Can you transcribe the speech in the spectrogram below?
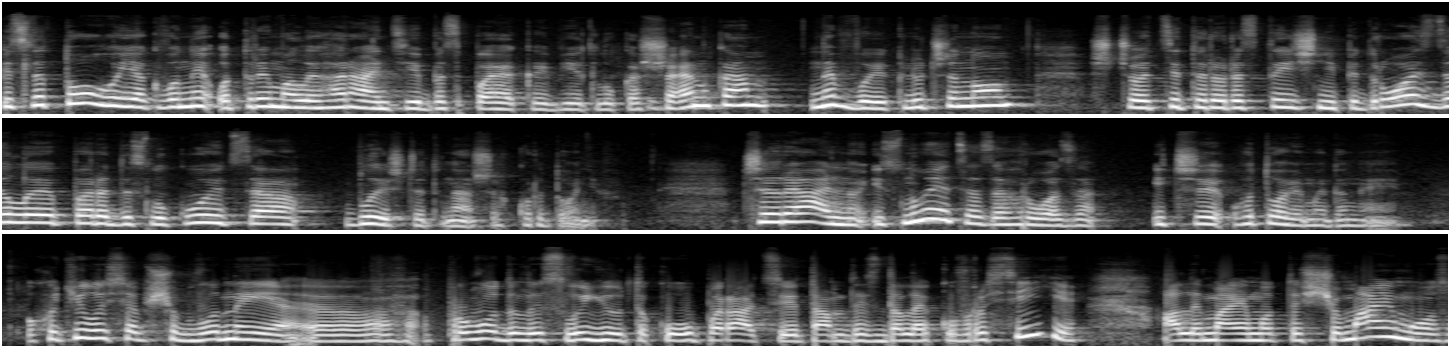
Після того, як вони отримали гарантії безпеки від Лукашенка, не виключено, що ці терористичні підрозділи передислокуються ближче до наших кордонів. Чи реально існує ця загроза, і чи готові ми до неї? Хотілося б, щоб вони е, проводили свою таку операцію там десь далеко в Росії, але маємо те, що маємо.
